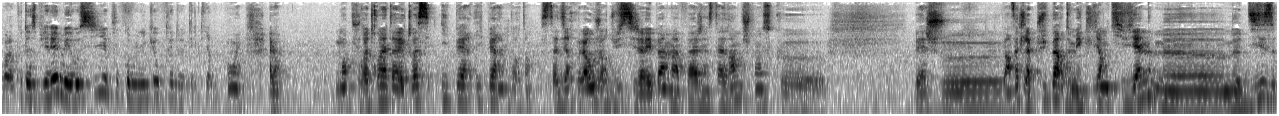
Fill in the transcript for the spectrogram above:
voilà pour t'inspirer, mais aussi pour communiquer auprès de tes clients? Moi, pour être honnête avec toi, c'est hyper, hyper important. C'est-à-dire que là, aujourd'hui, si j'avais pas ma page Instagram, je pense que. ben, je... En fait, la plupart de mes clients qui viennent me, me disent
